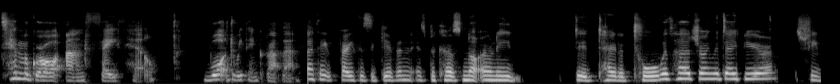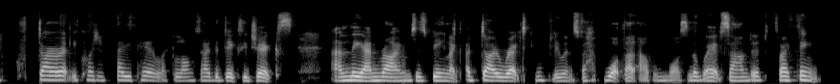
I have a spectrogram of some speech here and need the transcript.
Tim McGraw, and Faith Hill. What do we think about them? I think Faith is a given, is because not only did Taylor tour with her during the debut, she directly quoted Faith Hill like alongside the Dixie Chicks and LeAnn Rimes as being like a direct influence for what that album was and the way it sounded. So I think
